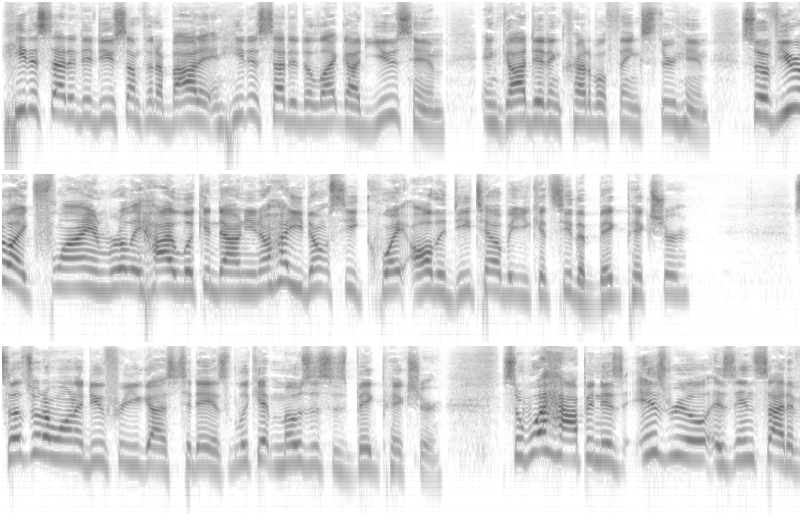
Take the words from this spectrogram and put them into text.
he decided to do something about it, and he decided to let God use him, and God did incredible things through him. So, if you're like flying really high, looking down, you know how you don't see quite all the detail, but you could see the big picture? So that's what I want to do for you guys today is look at Moses' big picture. So what happened is Israel is inside of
